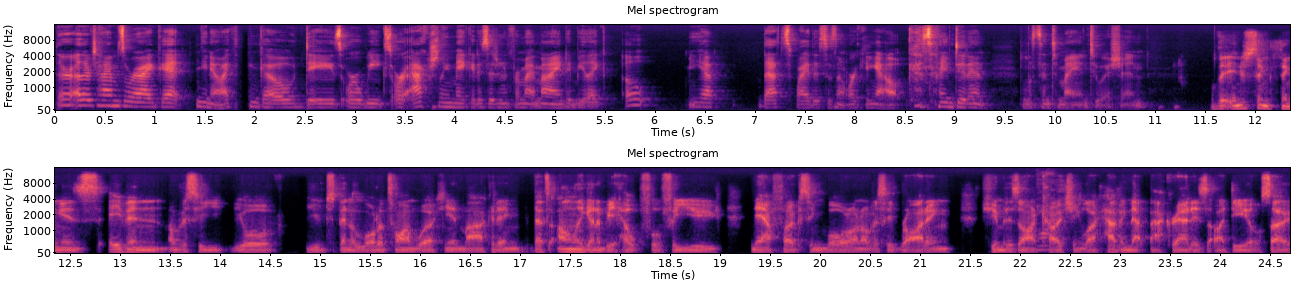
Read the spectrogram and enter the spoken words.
there are other times where I get, you know, I can go days or weeks or actually make a decision from my mind and be like, oh, yep, that's why this isn't working out because I didn't listen to my intuition. The interesting thing is, even obviously, you're you've spent a lot of time working in marketing that's only going to be helpful for you now focusing more on obviously writing human design yeah. coaching like having that background is ideal so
